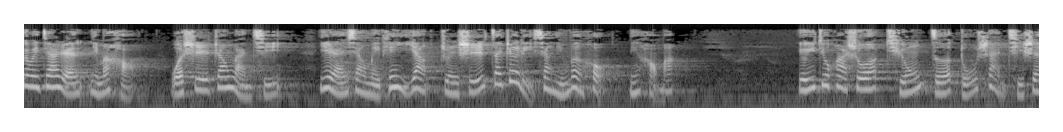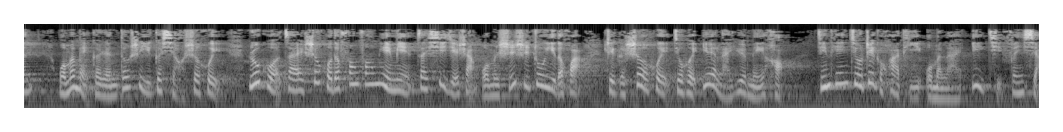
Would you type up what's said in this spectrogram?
各位家人，你们好，我是张晚琪，依然像每天一样准时在这里向您问候。您好吗？有一句话说：“穷则独善其身。”我们每个人都是一个小社会，如果在生活的方方面面，在细节上我们时时注意的话，这个社会就会越来越美好。今天就这个话题，我们来一起分享。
